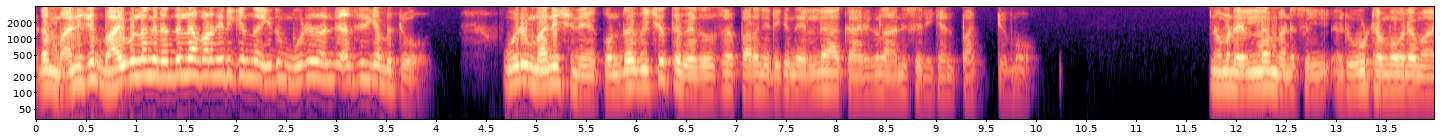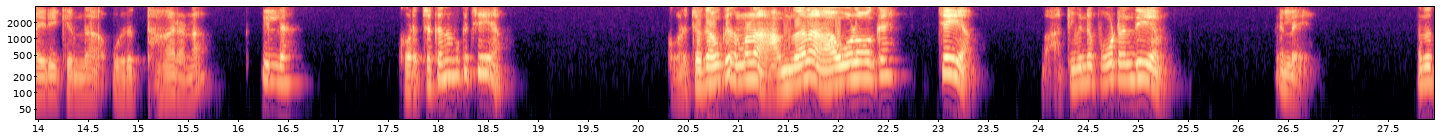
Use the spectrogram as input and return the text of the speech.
എടാ മനുഷ്യൻ ബൈബിളിൽ അങ്ങനെ എന്തെല്ലാം പറഞ്ഞിരിക്കുന്നത് ഇത് മുഴുവൻ അനുസരിക്കാൻ പറ്റുമോ ഒരു മനുഷ്യനെ കൊണ്ട് വിശുദ്ധ വേദോസ് പറഞ്ഞിരിക്കുന്ന എല്ലാ കാര്യങ്ങളും അനുസരിക്കാൻ പറ്റുമോ? നമ്മുടെ എല്ലാം മനസ്സിൽ രൂഢമൂലമായിരിക്കുന്ന ഒരു ധാരണ ഇല്ല. കുറച്ചൊക്കെ നമുക്ക് ചെയ്യാം. കുറച്ചൊക്കെ നമുക്ക് നമ്മൾ ആവുന്നാലും ആവോളമൊക്കെ ചെയ്യാം. ബാക്കി പിന്നെ പോട്ട് എന്ത് ചെയ്യാം? ഇല്ലേ? അത്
